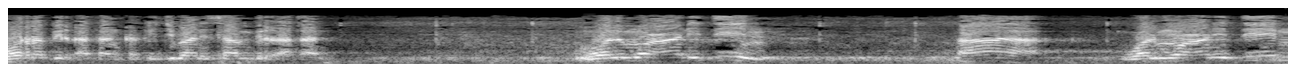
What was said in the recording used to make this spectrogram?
warra bir'atan ka kijibaan isaan bir'atan والمعاندين آية والمعاندين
